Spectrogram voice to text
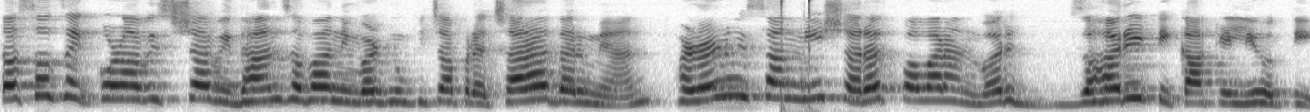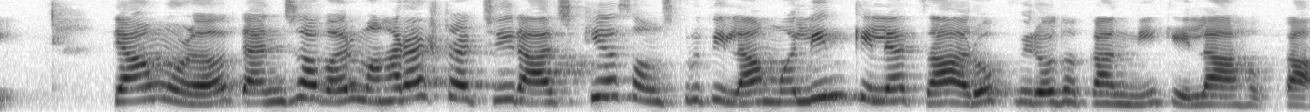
तसंच एकोणावीसच्या विधानसभा निवडणुकीच्या प्रचारादरम्यान फडणवीसांनी शरद पवारांवर जहरी टीका केली होती. त्यामुळं त्यांच्यावर महाराष्ट्राची राजकीय संस्कृतीला मलिन केल्याचा आरोप विरोधकांनी केला होता.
